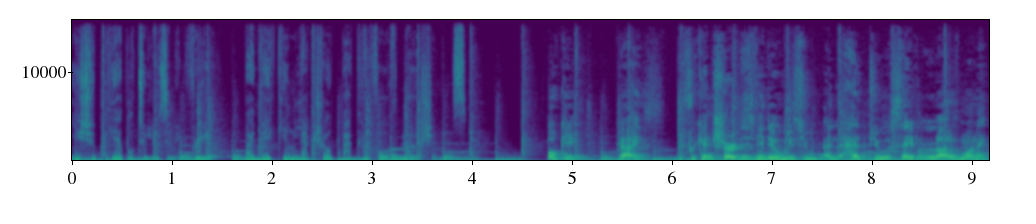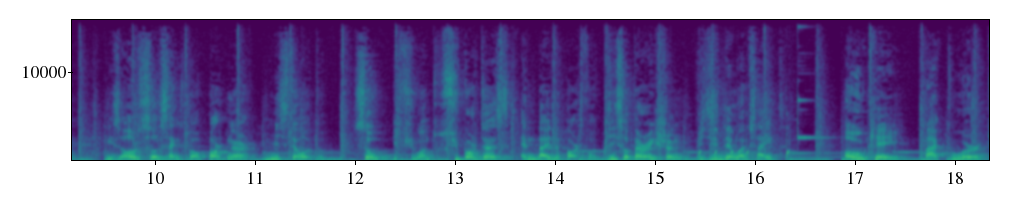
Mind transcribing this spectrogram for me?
You should be able to loosen it free by making lateral back and forth motions. Okay, guys, if we can share this video with you and help you save a lot of money, is also thanks to our partner, Mr. Auto. So, if you want to support us and buy the parts for this operation, visit their website. Okay, back to work.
